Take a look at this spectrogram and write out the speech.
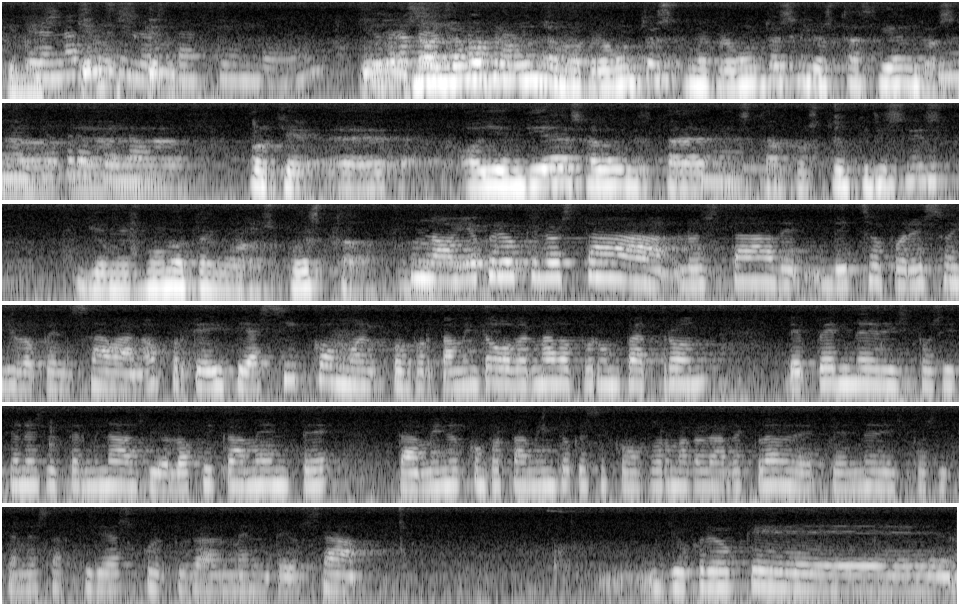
¿Quién Pero es- no quién sé es- si lo quién- está haciendo, ¿eh? quién Yo no, yo me pregunto, me pregunto, si- me pregunto si lo está haciendo, o No, sea, yo creo que no. Porque eh, hoy en día es algo que está, está puesto en crisis, yo mismo no tengo respuesta. No, yo creo que lo está, lo está de, de hecho por eso yo lo pensaba, ¿no? Porque dice, así como el comportamiento gobernado por un patrón depende de disposiciones determinadas biológicamente, también el comportamiento que se conforma con la regla depende de disposiciones adquiridas culturalmente. O sea, yo creo que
